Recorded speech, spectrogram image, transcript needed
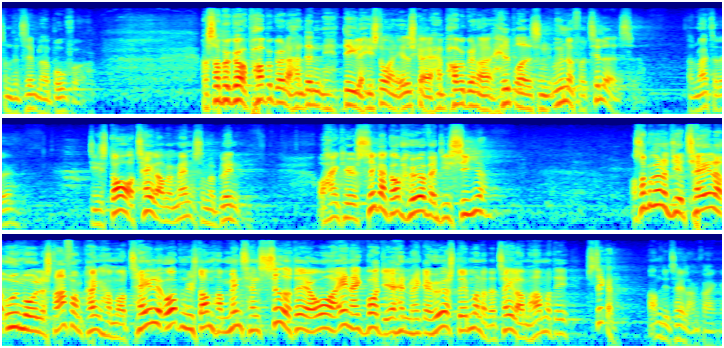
som den simple har brug for. Og så begynder, påbegynder han den del af historien, elsker jeg. Han påbegynder helbredelsen uden at få tilladelse. Har du mærket til det? De står og taler om en mand, som er blind. Og han kan jo sikkert godt høre, hvad de siger. Og så begynder de at tale og udmåle straf omkring ham, og tale åbenlyst om ham, mens han sidder derovre og aner ikke, hvor de er. Han kan høre stemmerne, der taler om ham, og det er sikkert ham, de taler omkring.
